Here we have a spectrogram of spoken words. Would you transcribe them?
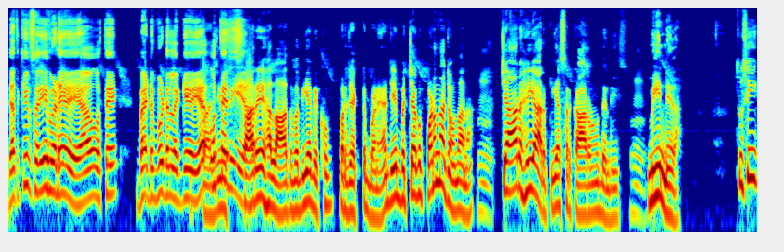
ਜਦ ਕਿ ਸਹੀ ਬਣੇ ਹੋਏ ਆ ਉੱਥੇ ਬੈੱਡ ਬੁੱਡ ਲੱਗੇ ਹੋਏ ਆ ਉੱਥੇ ਨਹੀਂ ਆ। ਸਾਰੇ ਹਾਲਾਤ ਵਧੀਆ ਵੇਖੋ ਪ੍ਰੋਜੈਕਟ ਬਣਿਆ। ਜੇ ਬੱਚਾ ਕੋਈ ਪੜ੍ਹਨਾ ਚਾਹੁੰਦਾ ਨਾ ਹੂੰ। 4000 ਰੁਪਿਆ ਸਰਕਾਰ ਉਹਨੂੰ ਦਿੰਦੀ ਮਹੀਨੇ ਦਾ। ਤੁਸੀਂ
